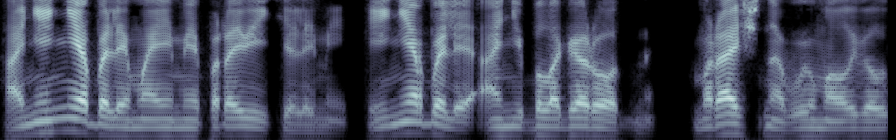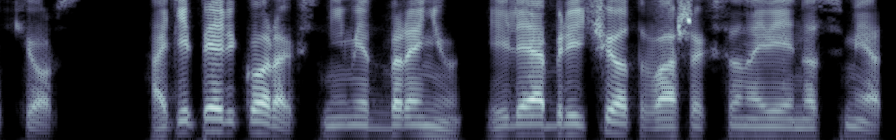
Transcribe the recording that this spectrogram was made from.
Они не были моими правителями, и не были они благородны, мрачно вымолвил Керс. А теперь Корок снимет броню или обречет ваших сыновей на смерть.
